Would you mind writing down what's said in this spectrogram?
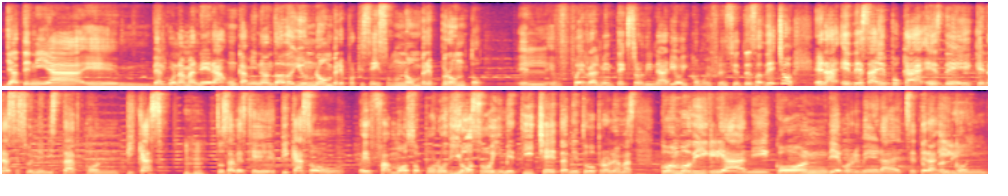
ya tenía eh, de alguna manera un camino andado y un nombre, porque se hizo un nombre pronto. Él fue realmente extraordinario y como influenció eso. De hecho, era eh, de esa época es de que nace su enemistad con Picasso. Tú sabes que Picasso es famoso por odioso y metiche, también tuvo problemas con Modigliani, con Diego Rivera, etcétera, y con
